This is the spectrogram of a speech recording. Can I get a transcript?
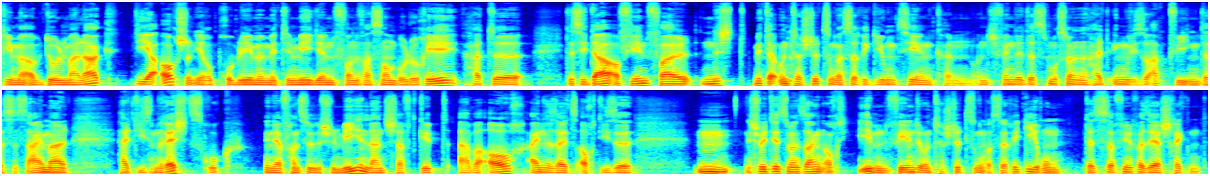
Rima Abdul Malak, die ja auch schon ihre Probleme mit den Medien von Vincent Bolloré hatte, dass sie da auf jeden Fall nicht mit der Unterstützung aus der Regierung zählen können. Und ich finde, das muss man dann halt irgendwie so abwiegen, dass es einmal halt diesen Rechtsruck in der französischen Medienlandschaft gibt, aber auch einerseits auch diese, hm, ich würde jetzt mal sagen, auch eben fehlende Unterstützung aus der Regierung. Das ist auf jeden Fall sehr erschreckend.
